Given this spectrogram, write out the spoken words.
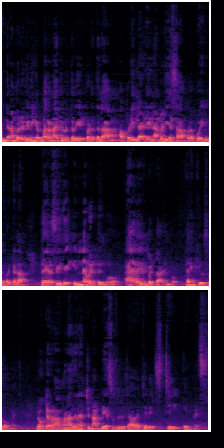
இந்த நம்பருக்கு நீங்கள் மரண அச்சுறுத்தலை ஏற்படுத்தலாம். அப்படி இல்லாட்டி நான் வெளியே சாப்பிட போய்களை வெட்டலாம். தயவு செய்து என்ன வெட்டுங்கோ ஆரையும் வெட்டாயுங்கோ thank you so much doctor Ramanathan Archuna பேசுசாவச்சேரி ஸ்டில் இன்வெஸ்ட்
